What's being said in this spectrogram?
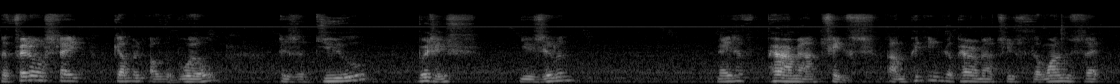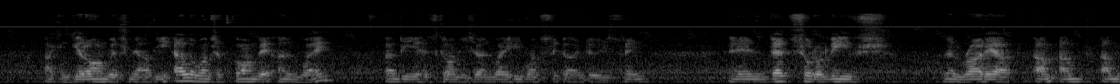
The federal state government of the world is a dual British, New Zealand, native paramount chiefs. I'm picking the paramount chiefs, the ones that I can get on with now. The other ones have gone their own way. Bundy has gone his own way, he wants to go and do his thing. And that sort of leaves them right out. I'm, I'm, I'm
